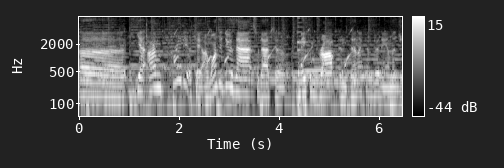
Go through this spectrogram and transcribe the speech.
uh, yeah, I'm pretty okay. I want to do that so that to make him drop, and then I can do damage.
